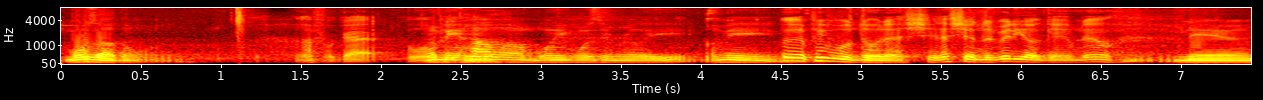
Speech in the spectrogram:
What was the other one? I forgot. I mean, how long bling wasn't really. I mean, Yeah, people was doing that shit. That shit in the video game now. yeah.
